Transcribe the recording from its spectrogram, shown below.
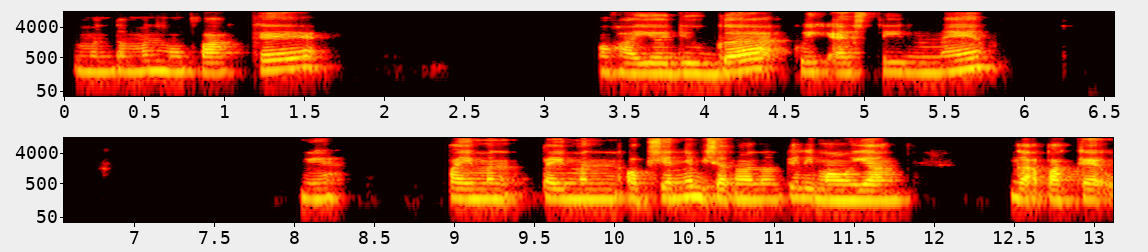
teman-teman mau pakai Ohio juga quick estimate. Ya payment payment optionnya bisa teman-teman pilih mau yang nggak pakai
